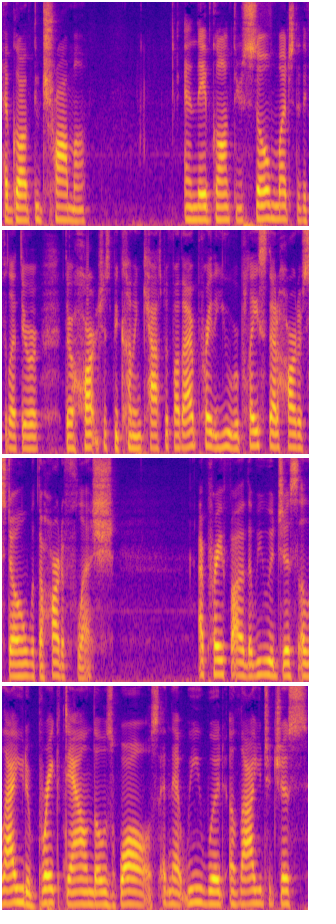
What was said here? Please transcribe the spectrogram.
have gone through trauma and they've gone through so much that they feel like their their heart just becoming cast. But Father, I pray that you replace that heart of stone with a heart of flesh. I pray, Father, that we would just allow you to break down those walls and that we would allow you to just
